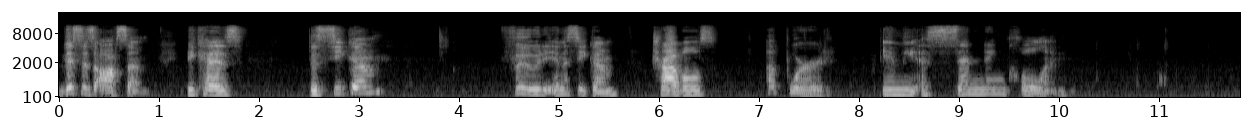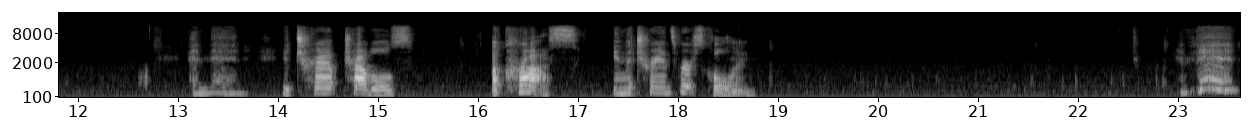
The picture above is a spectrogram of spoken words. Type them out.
this is awesome because the cecum, food in the cecum, travels upward in the ascending colon. And then it tra travels across in the transverse colon. And then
